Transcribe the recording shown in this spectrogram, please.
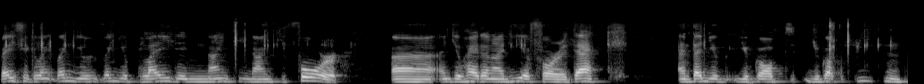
basically when, when you when you played in 1994 uh, and you had an idea for a deck and then you you got you got beaten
